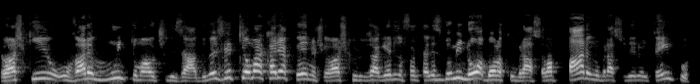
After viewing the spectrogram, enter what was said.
Eu acho que o VAR é muito mal utilizado. Do mesmo jeito que eu marcaria pênalti. Eu acho que o zagueiro do Fortaleza dominou a bola com o braço. Ela para no braço dele um tempo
